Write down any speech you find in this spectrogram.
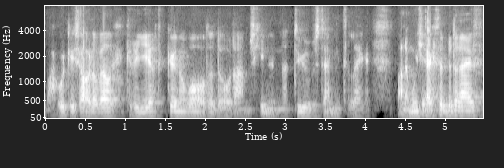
maar goed, die zou er wel gecreëerd kunnen worden door daar misschien een natuurbestemming te leggen. Maar dan moet je echt het bedrijf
